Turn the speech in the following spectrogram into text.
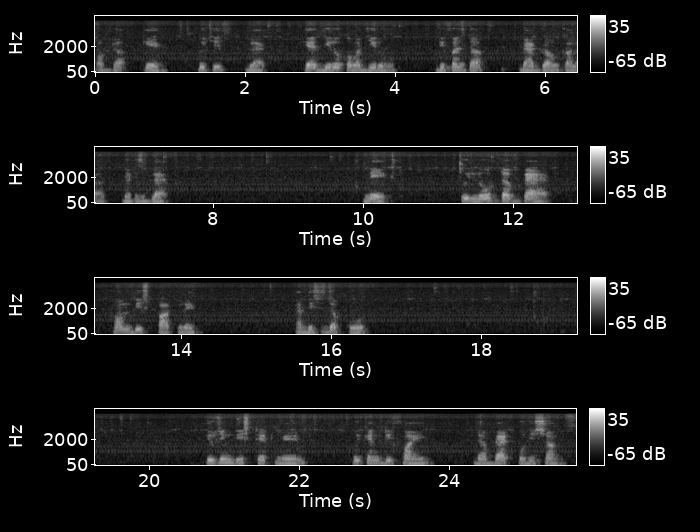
of the game which is black. Here 0, 0 defines the background color that is black. Next we load the bat from this path name. And this is the code. Using this statement we can define the bat positions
